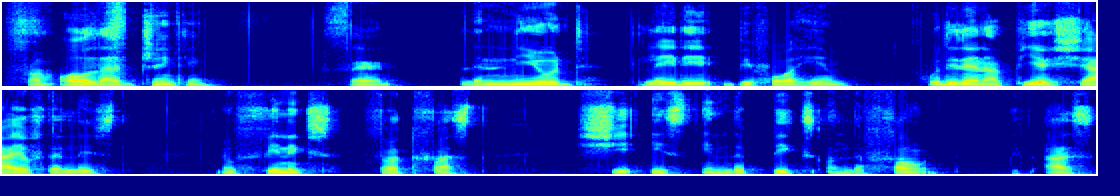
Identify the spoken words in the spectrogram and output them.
from all that drinking, said the nude lady before him, who didn't appear shy of the list. Phoenix thought fast. She is in the pics on the phone with us,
